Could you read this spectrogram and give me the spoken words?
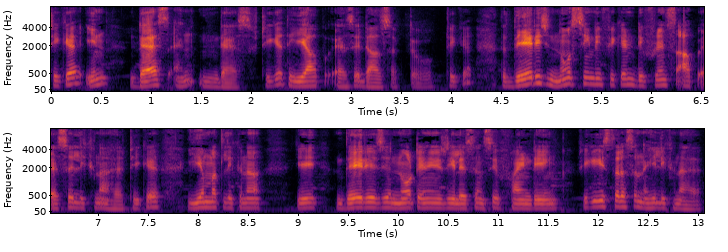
ठीक है इन डैश एंड डैश ठीक है तो ये आप ऐसे डाल सकते हो, ठीक है? तो there is no significant difference आप ऐसे लिखना है, ठीक है? ये मत लिखना कि there is not any relationship finding ठीक है, इस तरह से नहीं लिखना है।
